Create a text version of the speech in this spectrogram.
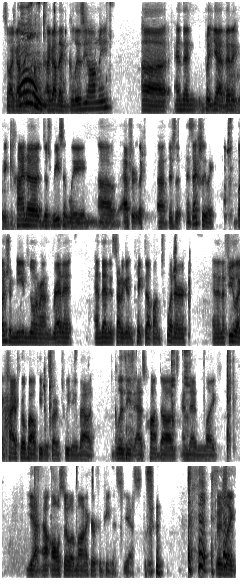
So I got that, I got that glizzy on me, uh, and then but yeah, then it, it kind of just recently uh, after like uh, there's a there's actually like a bunch of memes going around Reddit, and then it started getting picked up on Twitter, and then a few like high profile people started tweeting about glizzies as hot dogs, and then like yeah, also a moniker for penis. Yes. There's like,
